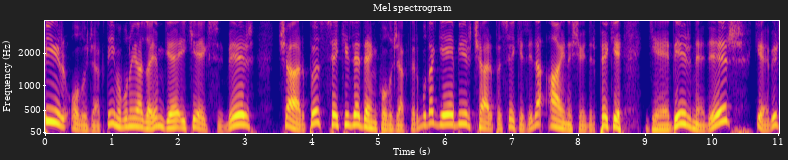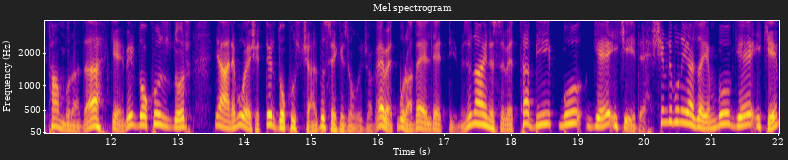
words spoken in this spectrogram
1 olacak değil mi? Bunu yazayım. g 2 eksi 1 çarpı 8'e denk olacaktır. Bu da G1 çarpı 8 ile aynı şeydir. Peki G1 nedir? G1 tam burada. G1 9'dur. Yani bu eşittir 9 çarpı 8 olacak. Evet burada elde ettiğimizin aynısı ve tabii bu G2 idi. Şimdi bunu yazayım. Bu G2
